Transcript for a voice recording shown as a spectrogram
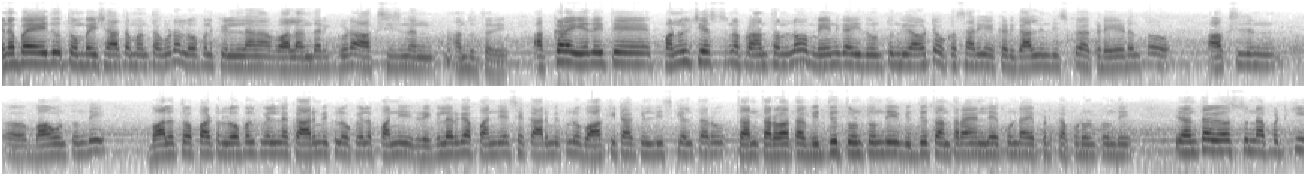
ఎనభై ఐదు తొంభై శాతం అంతా కూడా లోపలికి వెళ్ళిన వాళ్ళందరికీ కూడా ఆక్సిజన్ అందుతుంది. అక్కడ ఏదైతే పనులు చేస్తున్న ప్రాంతంలో మెయిన్గా ఇది ఉంటుంది కాబట్టి ఒకసారి ఇక్కడ గాలిని తీసుకొని అక్కడ వేయడంతో ఆక్సిజన్ బాగుంటుంది. వాళ్ళతో పాటు లోపలికి వెళ్ళిన కార్మికులు ఒకవేళ పని రెగ్యులర్గా పనిచేసే కార్మికులు వాకి టాకీలు తీసుకెళ్తారు. దాని తర్వాత విద్యుత్ ఉంటుంది. విద్యుత్ అంతరాయం లేకుండా ఎప్పటికప్పుడు ఉంటుంది. ఇదంతా వ్యవస్తున్నప్పటికీ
